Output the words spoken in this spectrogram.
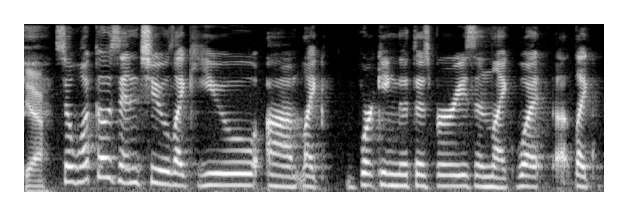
Yeah. So what goes into like you um, like working with those breweries and like what uh, like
